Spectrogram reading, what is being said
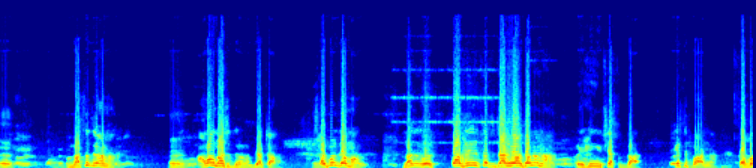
হ্যাঁ। মাসুদ রানা হ্যাঁ। আমার মাসুদ রানা বেটা। সরপঞ্চ জামাল। পাঁচদিন জানুয়া জানে না, ওই হিংসা সুদ্ধা কিছু পারে না। তারপর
